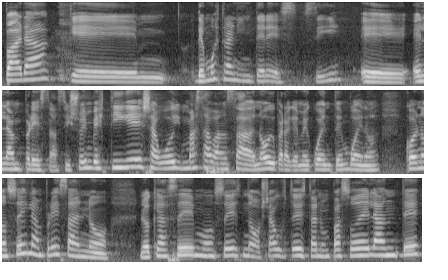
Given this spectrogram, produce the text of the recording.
para que mm, demuestran interés ¿sí? Eh, en la empresa. Si yo investigué, ya voy más avanzada, no voy para que me cuenten, bueno, ¿conocés la empresa? No. Lo que hacemos es, no, ya ustedes están un paso adelante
